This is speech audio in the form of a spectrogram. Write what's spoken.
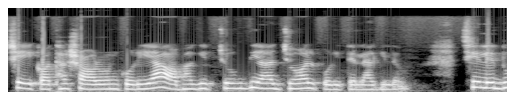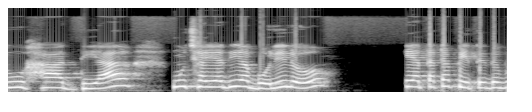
সেই কথা স্মরণ করিয়া অভাগীর চোখ দিয়া জল পড়িতে লাগিল। ছেলে দু হাত দিয়া মুছাইয়া দিয়া বলিল কেতাটা পেতে দেব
